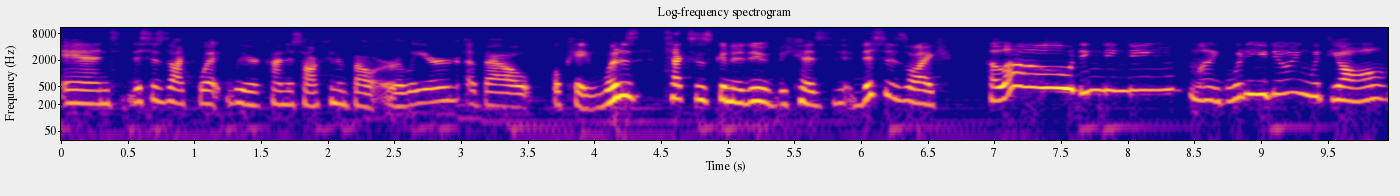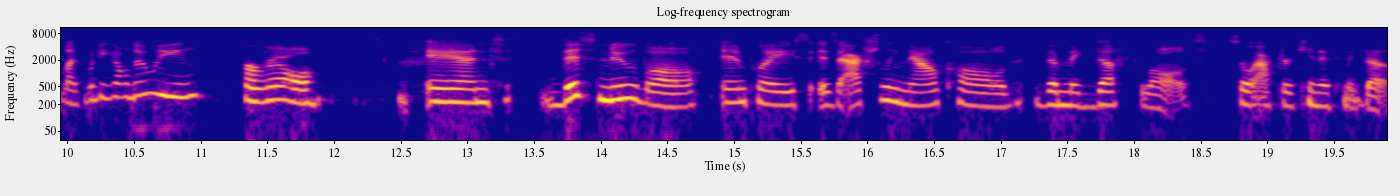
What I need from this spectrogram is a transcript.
And this is like what we were kind of talking about earlier about okay, what is Texas going to do because this is like hello, ding ding ding. Like what are you doing with y'all? Like what are y'all doing? For real. And this new law in place is actually now called the McDuff laws. So after Kenneth McDuff.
